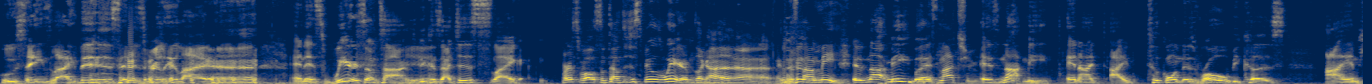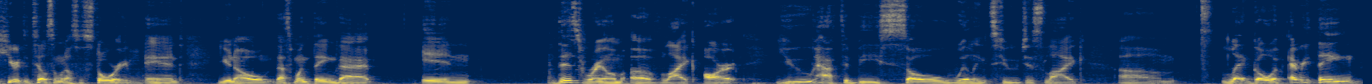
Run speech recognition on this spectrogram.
who sings like this, and it's really like, uh, and it's weird sometimes Yeah. because I just like, first of all, sometimes it just feels weird. I'm like, ah, Like, that's not me. it's not me, but, it's not you. It's not me, and I I took on this role because I am here to tell someone else's story, Mm-hmm. and you know that's one thing that in this realm of like art, you have to be so willing to just like um, let go of everything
